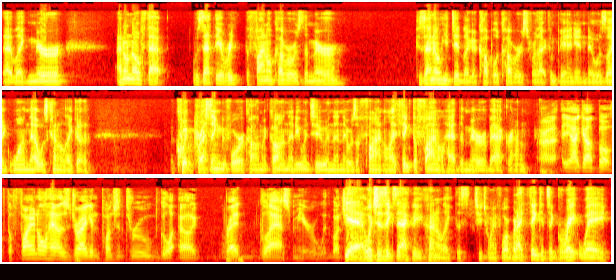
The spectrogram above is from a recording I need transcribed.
that like mirror? I don't know if that was that the ori- the final cover was the mirror. Cuz I know he did like a couple of covers for that companion. It was like one that was kind of like a a quick pressing before a Comic Con that he went to, and then there was a final. I think the final had the mirror background. All right, yeah, I got both. The final has Dragon punching through gla- uh, red glass mirror with a bunch of Yeah, of which is exactly kind of like this 224, but I think it's a great way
